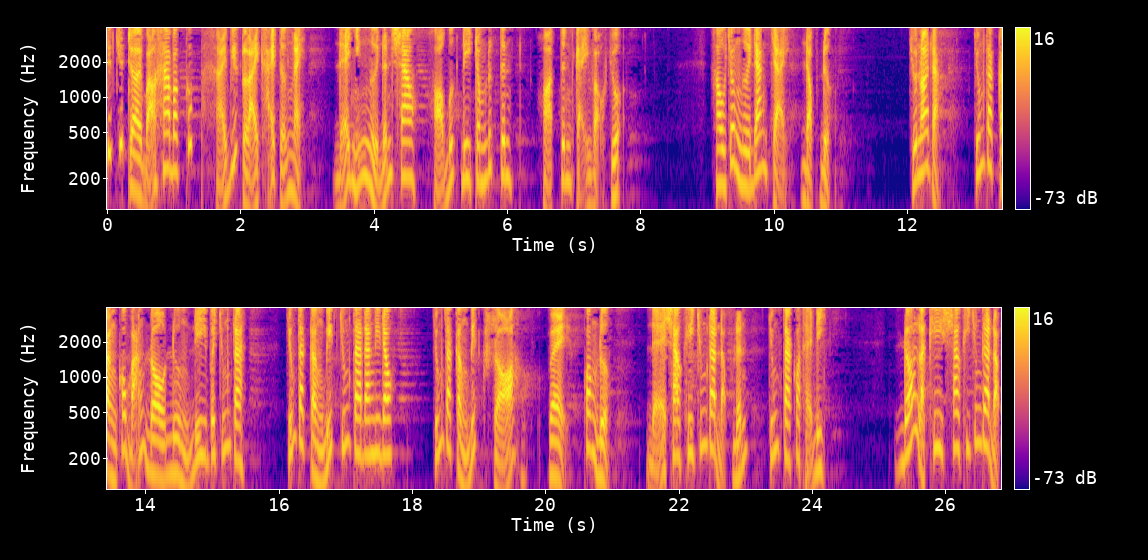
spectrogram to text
Đức Chúa Trời bảo Habakkuk hãy viết lại khải tượng này để những người đến sau họ bước đi trong đức tin, họ tin cậy vào Chúa. Hầu cho người đang chạy đọc được. Chúa nói rằng, chúng ta cần có bản đồ đường đi với chúng ta. Chúng ta cần biết chúng ta đang đi đâu chúng ta cần biết rõ về con đường, để sau khi chúng ta đọc đến, chúng ta có thể đi. Đó là khi sau khi chúng ta đọc,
